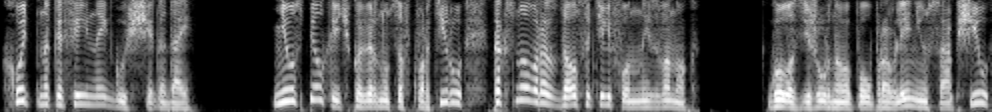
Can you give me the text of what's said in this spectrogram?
хоть на кофейной гуще гадай. Не успел Кричко вернуться в квартиру, как снова раздался телефонный звонок. Голос дежурного по управлению сообщил,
